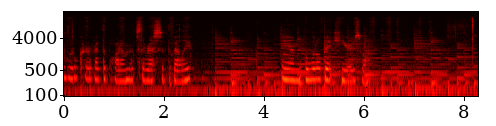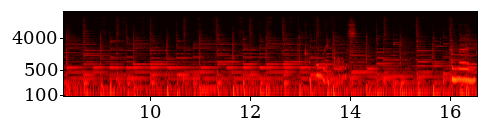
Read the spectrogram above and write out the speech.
A little curve at the bottom, that's the rest of the belly. And a little bit here as well. A couple wrinkles. And then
